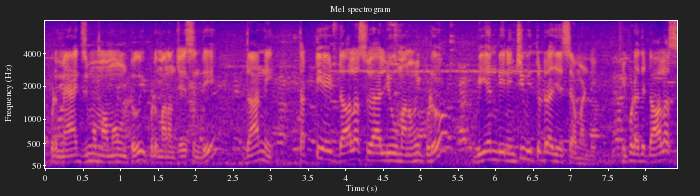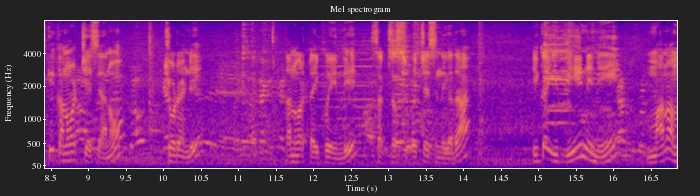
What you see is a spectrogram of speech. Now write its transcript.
ఇప్పుడు మ్యాక్సిమం అమౌంట్ ఇప్పుడు మనం చేసింది దాన్ని థర్టీ ఎయిట్ డాలర్స్ వాల్యూ మనం ఇప్పుడు బిఎన్బి నుంచి విత్డ్రా చేసామండి ఇప్పుడు అది డాలర్స్కి కన్వర్ట్ చేశాను. చూడండి. కన్వర్ట్ అయిపోయింది. సక్సెస్ వచ్చేసింది కదా. ఇక ఈ దీనిని మనం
